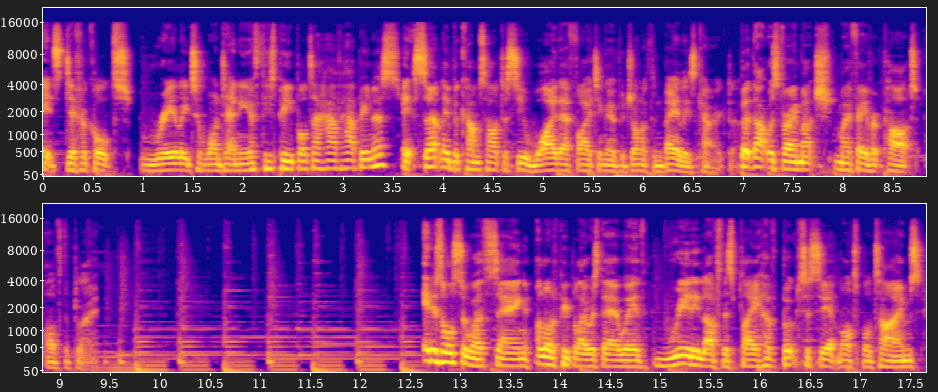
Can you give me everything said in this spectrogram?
it's difficult really to want any of these people to have happiness. It's certainly certainly becomes hard to see why they're fighting over Jonathan Bailey's character. But that was very much my favourite part of the play. It is also worth saying, a lot of people I was there with really loved this play, have booked to see it multiple times,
